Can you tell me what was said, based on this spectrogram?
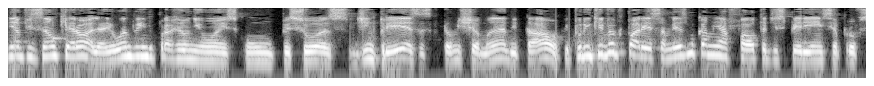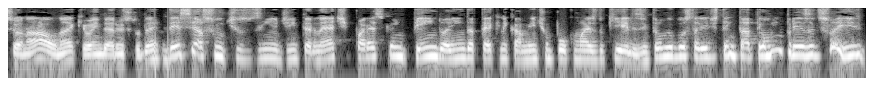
Minha visão que era, olha, eu ando indo para reuniões com pessoas de empresas que estão me chamando e tal, e por incrível que pareça, mesmo com a minha falta de experiência profissional, né, que eu ainda era um estudante, desse assuntozinho de internet, parece que eu entendo ainda tecnicamente um pouco mais do que eles. Então eu gostaria de tentar ter uma empresa disso aí.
